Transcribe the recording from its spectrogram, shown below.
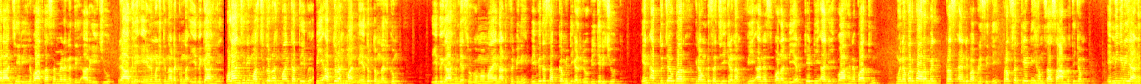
വളാഞ്ചേരിയിൽ വാർത്താ സമ്മേളനത്തിൽ അറിയിച്ചു. രാവിലെ ഏഴ് മണിക്ക് നടക്കുന്ന ഈദ്ഗാഹിൽ വളാഞ്ചേരി മസ്ജിദുർ റഹ്മാൻ ഖത്തീബ് പി അബ്ദുറഹ്മാൻ നേതൃത്വം നൽകും. ഈദ്ഗാഹിന്റെ സുഗമമായ നടത്തിപ്പിന് വിവിധ സബ് കമ്മിറ്റികൾ രൂപീകരിച്ചു. എൻ അബ്ദുൽ ജബ്ബാർ ഗ്രൗണ്ട് സജ്ജീകരണം V Anas volunteer K T Ali വാഹന parking Munavar Parammal press and publicity professor K T Hamsa സാമ്പത്തികം എന്നിങ്ങനെയാണ്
